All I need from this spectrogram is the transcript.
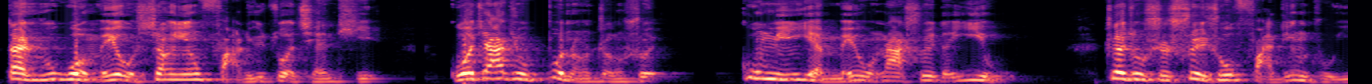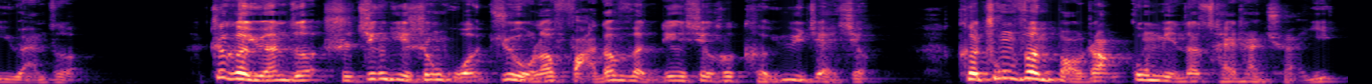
但如果没有相应法律做前提，国家就不能征税，公民也没有纳税的义务。这就是税收法定主义原则。这个原则使经济生活具有了法的稳定性和可预见性，可充分保障公民的财产权益。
